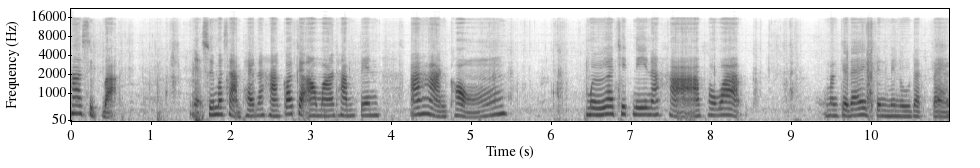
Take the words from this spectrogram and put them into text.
ห้าสิบบาท เนี่ยซื้อมาสามแพ็คนะคะ ก็จะเอามาทำเป็นอาหารของมื้ออาทิตย์นี้นะคะ เพราะว่ามันจะได้เป็นเมนูดัดแปลง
